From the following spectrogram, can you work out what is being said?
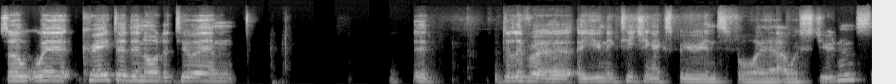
So we're created in order to um, deliver a, a, unique teaching experience for uh, our students.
